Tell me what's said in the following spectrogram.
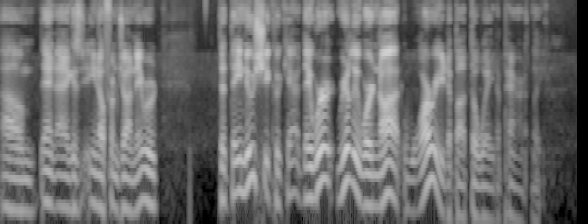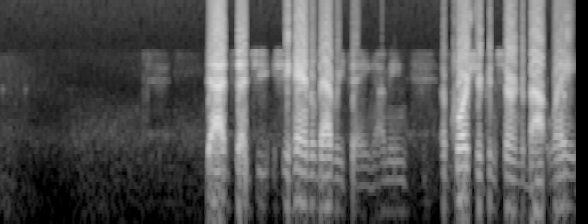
um, and I guess you know from John Nerud that they knew she could carry. They were really were not worried about the weight. Apparently, Dad said she she handled everything. I mean, of course you're concerned about weight.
